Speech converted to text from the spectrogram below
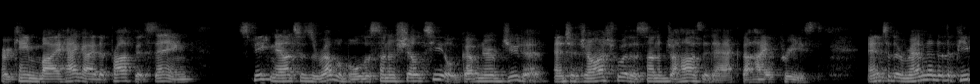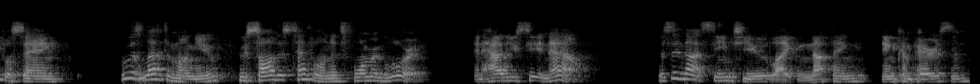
or came by Haggai the prophet, saying, Speak now to Zerubbabel the son of Shealtiel, governor of Judah, and to Joshua the son of Jehozadak, the high priest, and to the remnant of the people, saying, Who is left among you who saw this temple in its former glory? And how do you see it now? Does it not seem to you like nothing in comparison?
